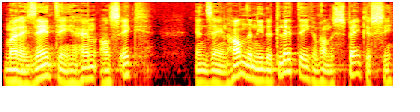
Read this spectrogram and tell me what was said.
Maar hij zei tegen hen: Als ik in zijn handen niet het litteken van de spijkers zie,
